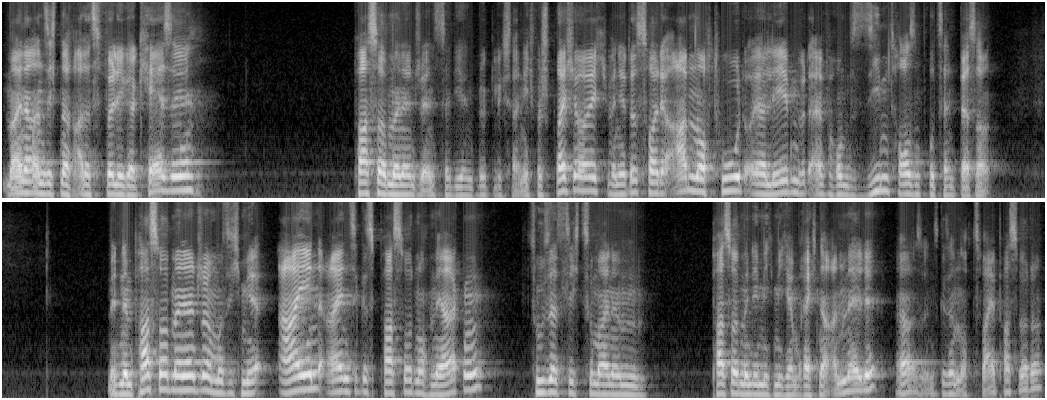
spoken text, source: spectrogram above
Meiner Ansicht nach alles völliger Käse. Passwortmanager installieren, glücklich sein. Ich verspreche euch, wenn ihr das heute Abend noch tut, euer Leben wird einfach um 7000% besser. Mit einem Passwortmanager muss ich mir ein einziges Passwort noch merken, zusätzlich zu meinem Passwort, mit dem ich mich am Rechner anmelde. Ja, also insgesamt noch zwei Passwörter.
